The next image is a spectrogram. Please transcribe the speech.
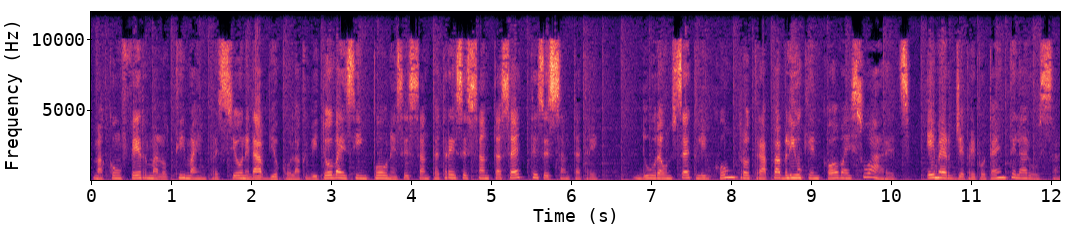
ma conferma l'ottima impressione d'avvio con la Kvitova e si impone 63-67-63. Dura un set l'incontro tra Pavliukenkova e Suarez, emerge prepotente la russa.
